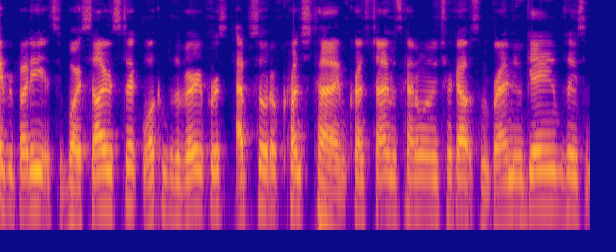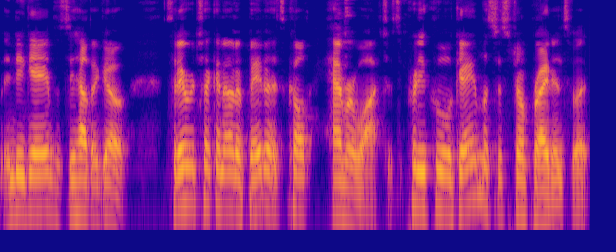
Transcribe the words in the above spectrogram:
everybody, it's your boy Celery Stick. Welcome to the very first episode of Crunch Time. Crunch Time is kind of when we check out some brand new games, maybe some indie games, and see how they go. Today we're checking out a beta. It's called Hammerwatch. It's a pretty cool game. Let's just jump right into it.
